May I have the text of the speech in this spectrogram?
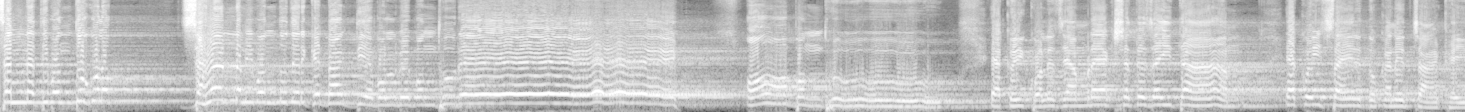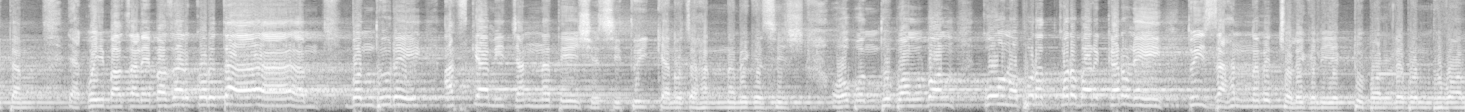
জান্নাতি বন্ধুগুলো জাহান্নামী বন্ধুদেরকে ডাক দিয়ে বলবে বন্ধুরে ও বন্ধু, একই কলেজে আমরা একসাথে যাইতাম একই চায়ের দোকানে চা খাইতাম, একই বাজারে বাজার করতাম। বন্ধুরে, আজকে আমি জান্নাতে এসেছি, তুই কেন জাহান্নামে গেছিস? ও বন্ধু, বল বল, কোন অপরাধ করবার কারণে তুই জাহান্নামে চলে গেলি? একটু বল রে বন্ধু, বল।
